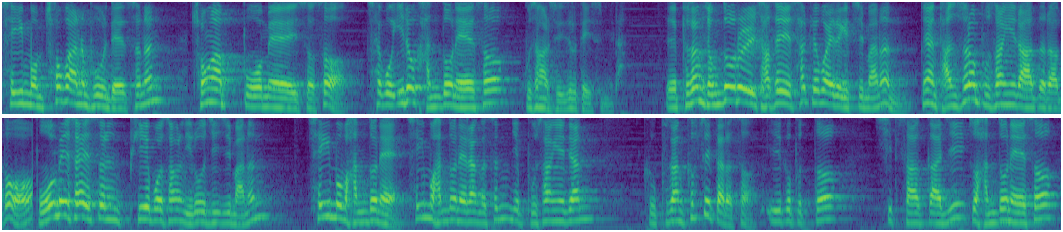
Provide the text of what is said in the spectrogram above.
책임보험 초과하는 부분에 대해서는 종합보험에 있어서 최고 1억 한도 내에서 구상할 수 있도록 되어 있습니다. 예, 부상 정도를 자세히 살펴봐야 되겠지만은 그냥 단순한 부상이라 하더라도 보험회사에서는 피해 보상을 이루어지지만은 책임보험 한도 내, 책임보험 한도 내라는 것은 부상에 대한 그 부상 급수에 따라서 1급부터 14까지 한도 내에서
